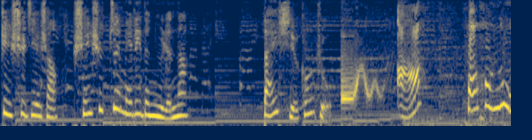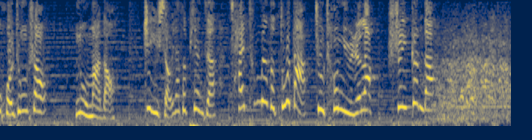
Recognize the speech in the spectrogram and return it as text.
这世界上谁是最美丽的女人呢？’白雪公主。啊！皇后怒火中烧，怒骂道。”这小丫头片子才他妈的多大就成女人了？谁干的？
